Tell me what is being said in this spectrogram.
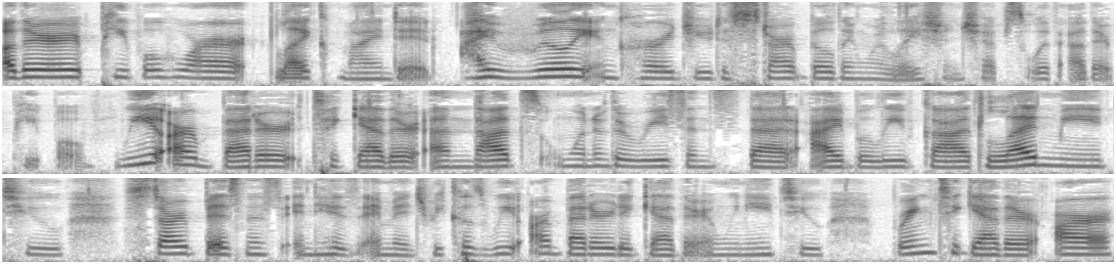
other people who are like minded, I really encourage you to start building relationships with other people. We are better together, and that's one of the reasons that I believe God led me to start business in His image because we are better together and we need to bring together our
